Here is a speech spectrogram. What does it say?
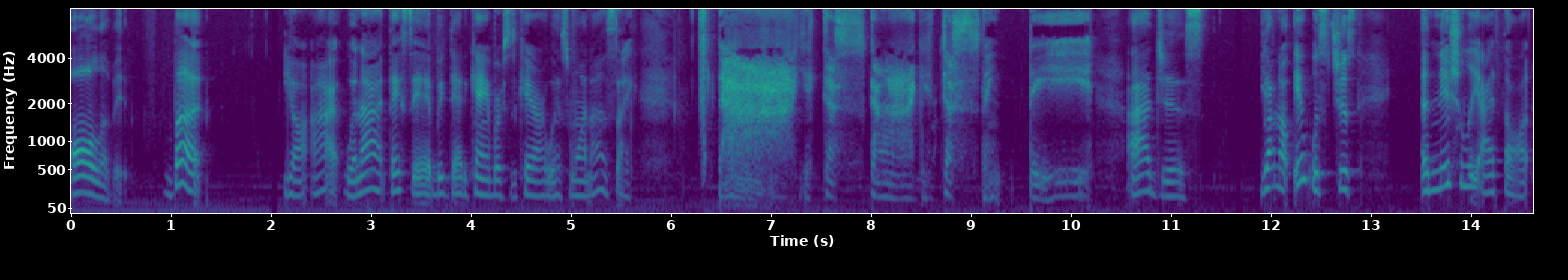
all of it. But y'all, I when I they said Big Daddy Kane versus KRS One, I was like, ah, you just ah, you just ain't there. I just y'all know it was just initially I thought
